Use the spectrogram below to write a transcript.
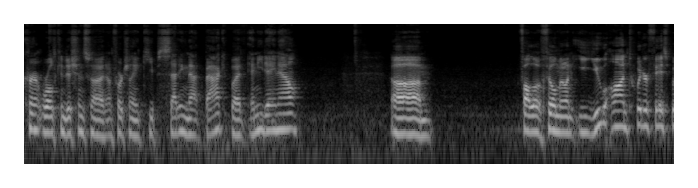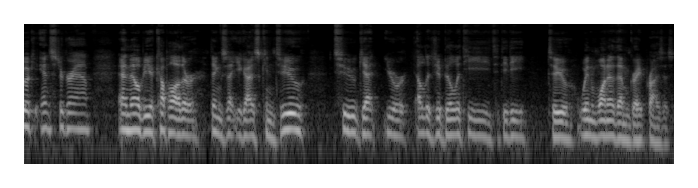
current world conditions uh, unfortunately keep setting that back, but any day now. Um, follow Filament One EU on Twitter, Facebook, Instagram, and there'll be a couple other things that you guys can do to get your eligibility to, to win one of them great prizes.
